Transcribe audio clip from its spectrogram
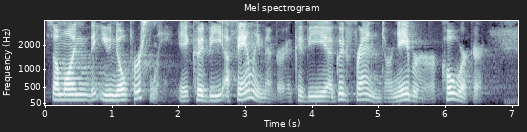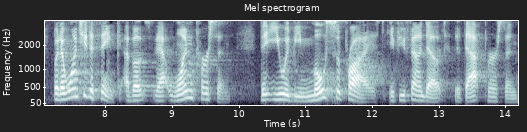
someone that you know personally. It could be a family member. It could be a good friend or neighbor or coworker. But I want you to think about that one person that you would be most surprised if you found out that that person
